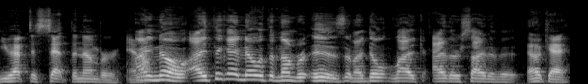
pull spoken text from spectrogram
You have to set the number. I know. I think I know what the number is, and I don't like either side of it. Okay.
